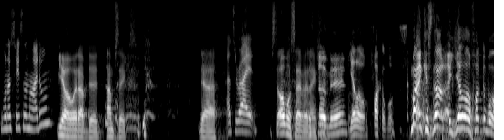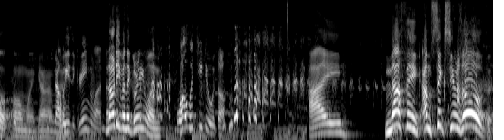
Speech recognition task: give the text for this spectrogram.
you wanna say something hi to him? Yo, what up, dude? I'm six. Yeah, That's right. It's almost seven What's actually. up, man? Yellow fuckable. Mike is not a yellow fuckable. Oh my god. No, dude. he's a green one. not even a green one. What would you do with them? I Nothing. I'm six years old.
